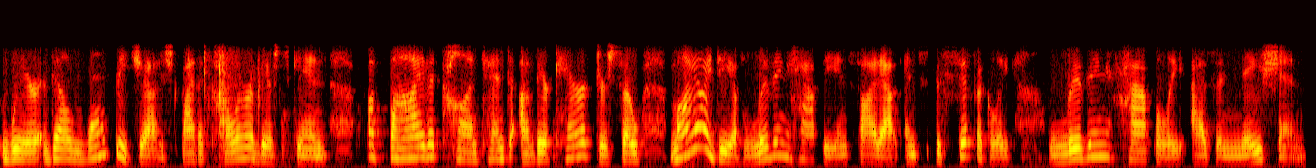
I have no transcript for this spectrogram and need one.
where they won't be judged by the color of their skin, but by the content of their character. So, my idea of living happy inside out, and specifically living happily as a nation,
